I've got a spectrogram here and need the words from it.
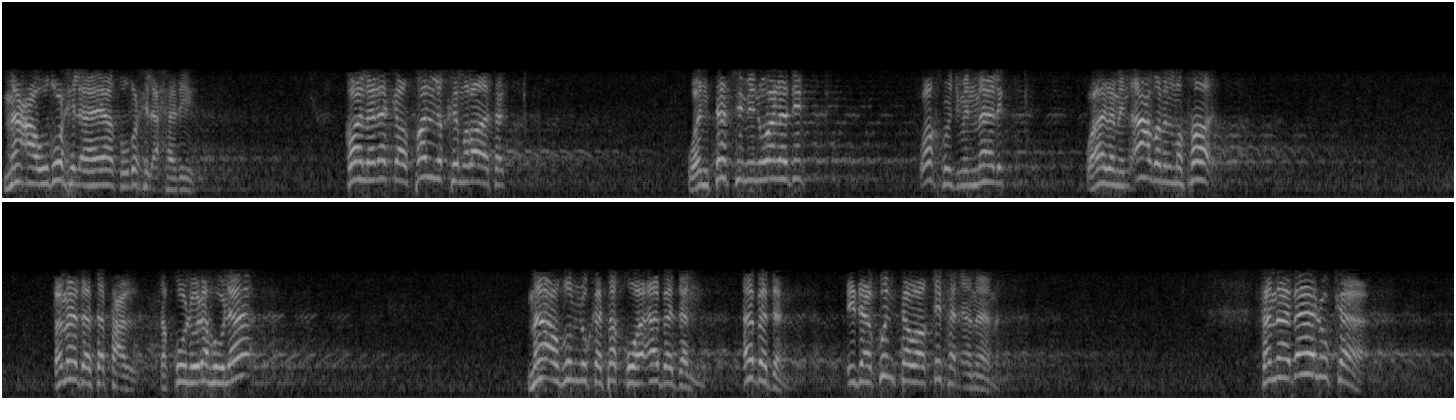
مع وضوح الآيات وضوح الأحاديث. قال لك طلق امرأتك وانتف من ولدك واخرج من مالك وهذا من أعظم المصائب. فماذا تفعل؟ تقول له لا ما أظنك تقوى أبدا أبدا إذا كنت واقفا أمامه. فما بالك؟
